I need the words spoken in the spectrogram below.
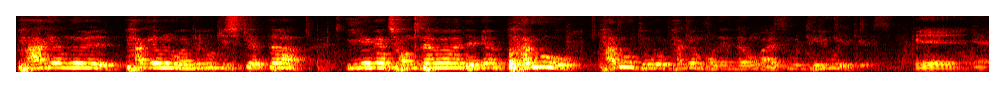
파견을 파견을 원대복귀 시켰다 이해가 정상화가 되면 바로 바로 도로 파견 보낸다고 말씀을 드리고 얘기했습니다. 예 예.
